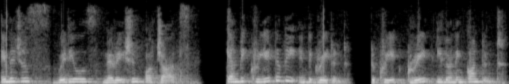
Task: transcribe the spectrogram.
Images, videos, narration or charts can be creatively integrated to create great e-learning content.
